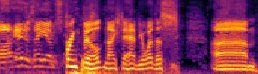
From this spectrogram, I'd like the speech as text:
Uh, it is AM Springfield. Nice to have you with us. Um,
